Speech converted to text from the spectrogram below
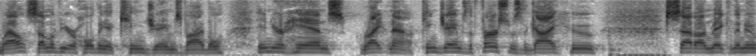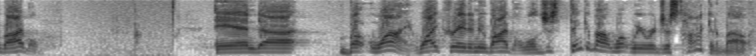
Well, some of you are holding a King James Bible in your hands right now. King James I was the guy who set on making the new Bible. And uh, but why? Why create a new Bible? Well, just think about what we were just talking about.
